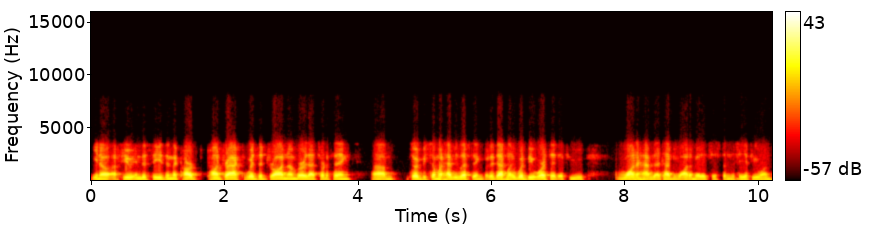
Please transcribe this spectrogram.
you know, a few indices in the card contract with the draw number, that sort of thing. Um, so it'd be somewhat heavy lifting, but it definitely would be worth it if you want to have that type of automated system to see if you won.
